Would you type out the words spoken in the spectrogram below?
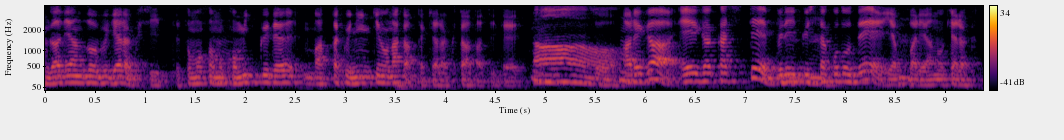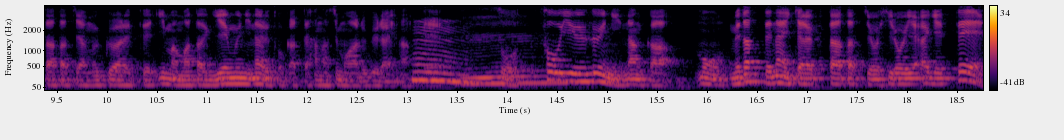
ガーディアンズ・オブ・ギャラクシーってそもそもコミックで全く人気のなかったキャラクターたちで、あそう。あれが映画化してブレイクしたことでやっぱりあのキャラクターたちは報われて今またゲームになるとかって話もあるぐらいなんで、うん。そう。そういうふうになんかもう目立ってないキャラクターたちを拾い上げて、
